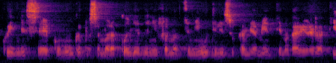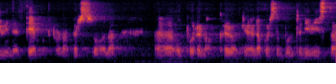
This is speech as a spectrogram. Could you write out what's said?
quindi se comunque possiamo raccogliere delle informazioni utili su cambiamenti magari relativi nel tempo per una persona eh, oppure no. Credo che da questo punto di vista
